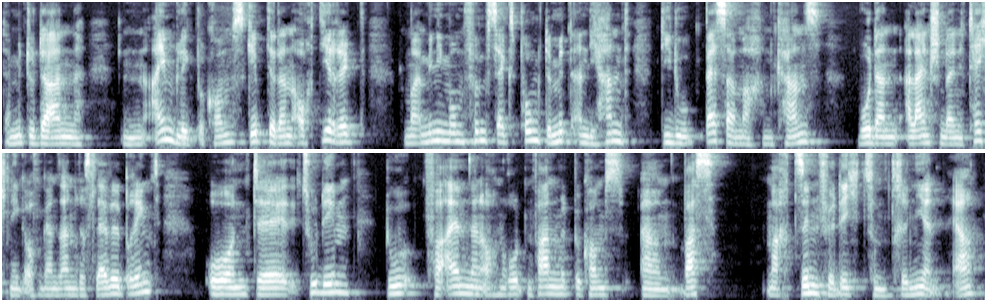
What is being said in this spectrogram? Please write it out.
damit du da einen, Einblick bekommst. Gib dir dann auch direkt mal Minimum 5, 6 Punkte mit an die Hand, die du besser machen kannst, wo dann allein schon deine Technik auf ein ganz anderes Level bringt. Und äh, zudem du vor allem dann auch einen roten Faden mitbekommst, ähm, was macht Sinn für dich zum Trainieren, ja.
